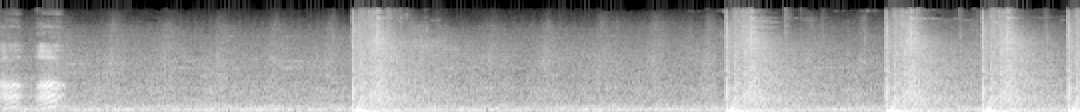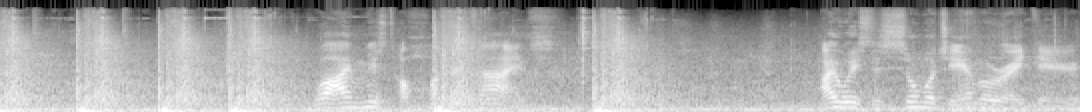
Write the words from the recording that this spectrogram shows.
Oh, oh. Well, I missed a hundred times. I wasted so much ammo right there.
